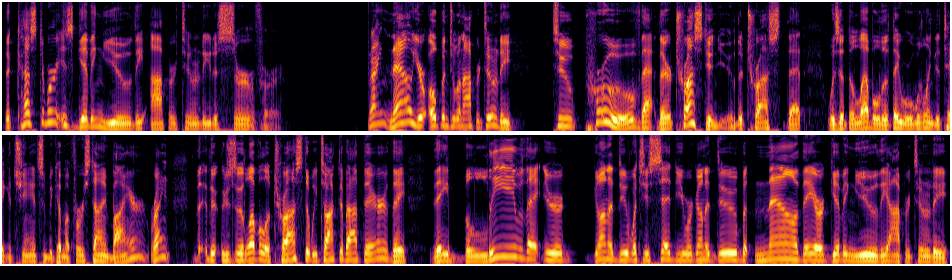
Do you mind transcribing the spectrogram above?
the customer is giving you the opportunity to serve her. Right now, you're open to an opportunity to prove that their trust in you, the trust that was at the level that they were willing to take a chance and become a first-time buyer, right? There's a level of trust that we talked about there. They they believe that you're going to do what you said you were going to do, but now they are giving you the opportunity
